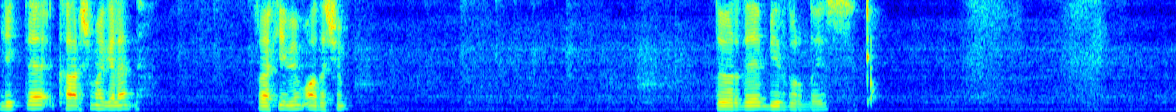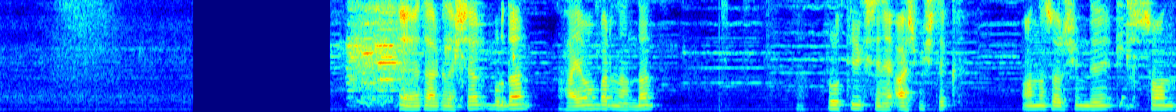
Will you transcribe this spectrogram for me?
Ligde karşıma gelen rakibim adaşım. Dörde bir durumdayız. Evet arkadaşlar buradan hayvan barınağından Rutilix'ini açmıştık. Ondan sonra şimdi son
